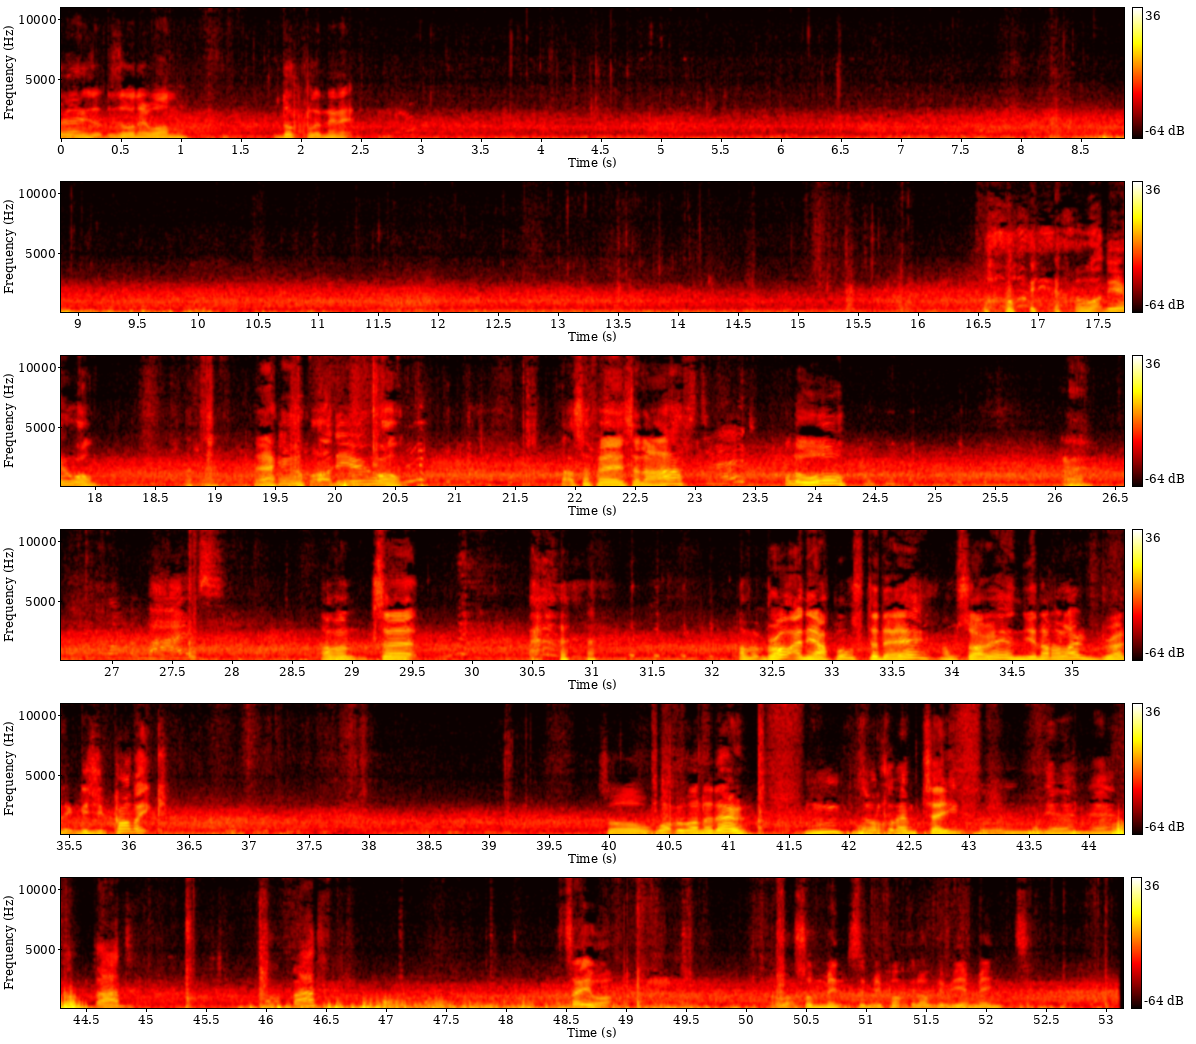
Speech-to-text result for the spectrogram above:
strange that there's only one duckling in it. what do you want? hey, what do you want? That's a face and a half. Hello. are you the bites? I haven't. Uh, I haven't brought any apples today. I'm sorry, and you're not allowed bread. It gives you colic. So what we're gonna do? Hmm. So look at them teeth. Mm, yeah, yeah, not bad. Not bad. I'll tell you what. I've got some mints in my pocket. I'll give you a mint.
